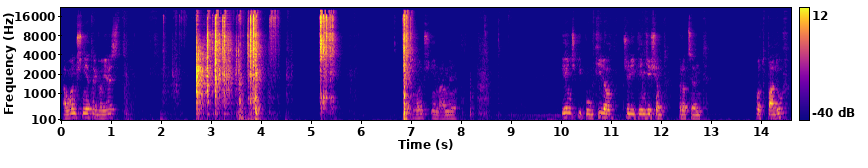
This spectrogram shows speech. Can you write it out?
A łącznie tego jest łącznie mamy 5,5 kg, czyli 50% odpadów.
